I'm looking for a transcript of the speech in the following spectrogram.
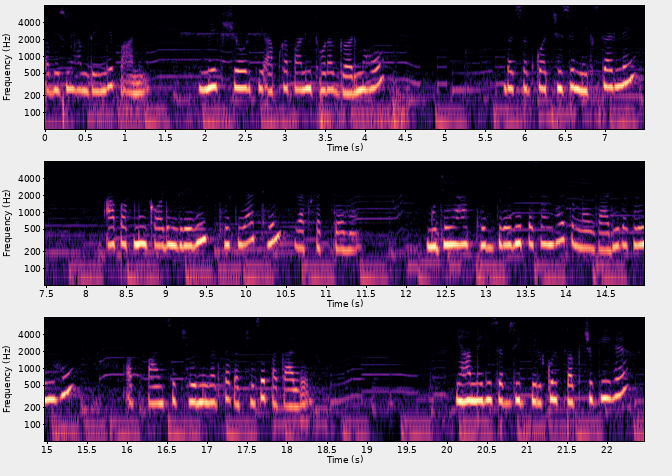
अब इसमें हम देंगे पानी। मेक श्योर sure कि आपका पानी थोड़ा गर्म हो। बस सबको अच्छे से मिक्स कर लें। आप अपने अकॉर्डिंग ग्रेवी थिक या थिन रख सकते हैं। मुझे यहाँ थिक ग्रेवी पसंद है तो मैं गाढ़ी रख रही हूँ। अब पाँच से छः मिनट तक अच्छे से पका लें। यहाँ मेरी सब्ज़ी बिल्कुल पक चुकी है।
